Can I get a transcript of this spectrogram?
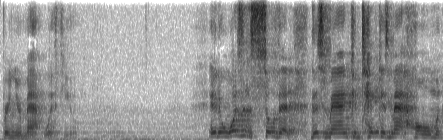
bring your mat with you. And it wasn't so that this man could take his mat home,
